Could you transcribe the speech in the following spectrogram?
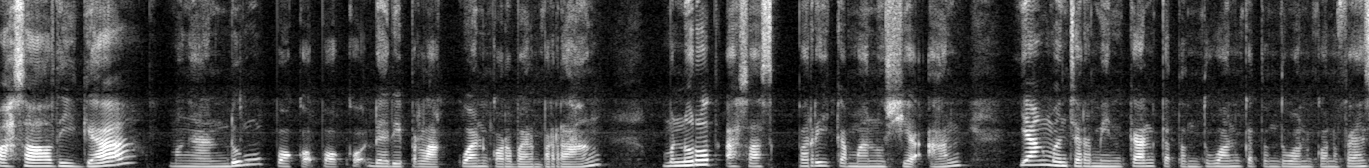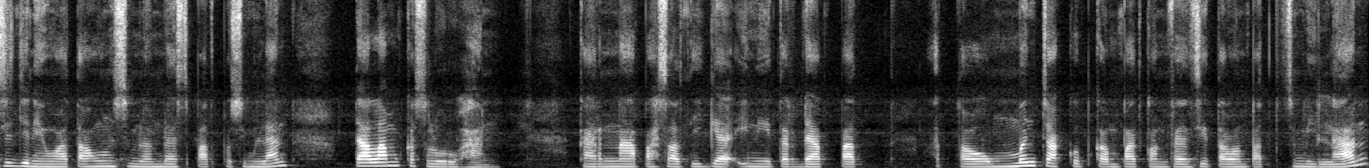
Pasal 3 mengandung pokok-pokok dari perlakuan korban perang menurut asas peri kemanusiaan yang mencerminkan ketentuan-ketentuan Konvensi Jenewa tahun 1949 dalam keseluruhan. Karena pasal 3 ini terdapat atau mencakup keempat konvensi tahun 49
